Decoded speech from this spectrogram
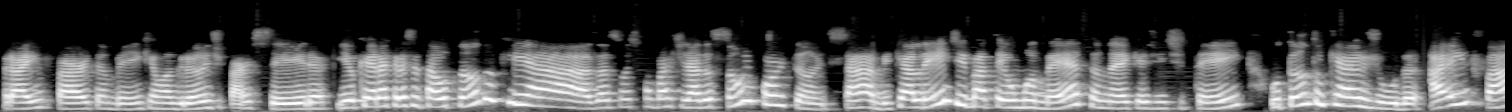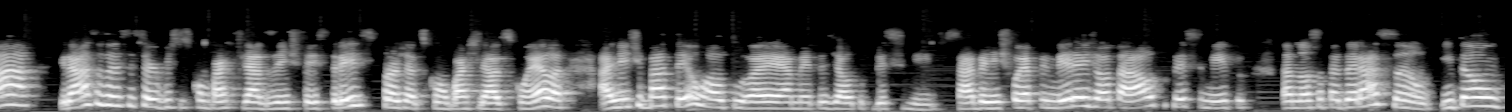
para a Infar também, que é uma grande parceira. E eu quero acrescentar o tanto que as ações compartilhadas são importantes, sabe? Que além de bater uma meta, né, que a gente tem, o tanto que ajuda. A Infar Graças a esses serviços compartilhados, a gente fez três projetos compartilhados com ela, a gente bateu alto, é, a meta de alto crescimento, sabe? A gente foi a primeira EJ alto crescimento da nossa federação. Então,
